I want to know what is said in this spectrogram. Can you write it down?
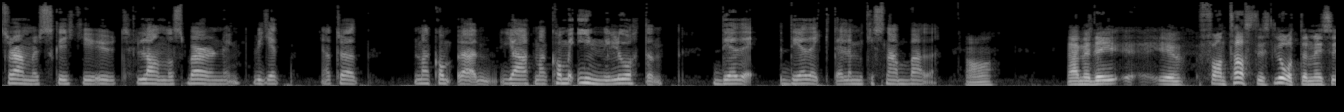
Strummer skriker ut London's burning. Vilket jag tror att man kom, äh, gör att man kommer in i låten direkt, eller mycket snabbare. Ja. Nej men det är, är en fantastisk låt. Den är så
